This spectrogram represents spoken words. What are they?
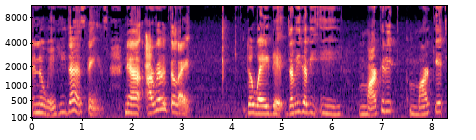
and the way he does things. Now, I really feel like the way that WWE marketed, market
